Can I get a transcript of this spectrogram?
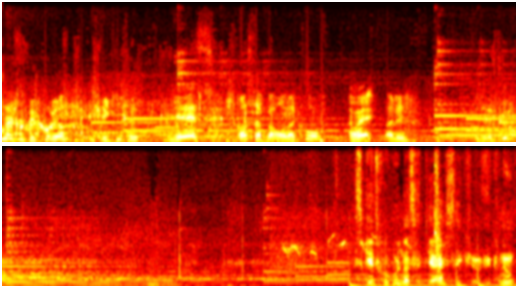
Là, c'était trop bien. J'ai kiffé. Yes Je pense que ça part en accro. hein. Ouais. Allez. Ce qui est trop cool dans cette carrière, c'est que vu que nous,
